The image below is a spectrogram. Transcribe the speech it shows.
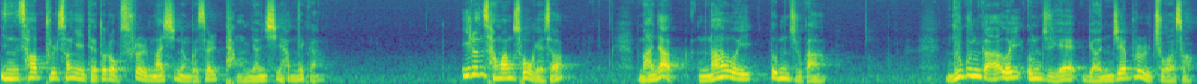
인사불성이 되도록 술을 마시는 것을 당연시 합니까? 이런 상황 속에서 만약 나의 음주가 누군가의 음주에 면죄부를 주어서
